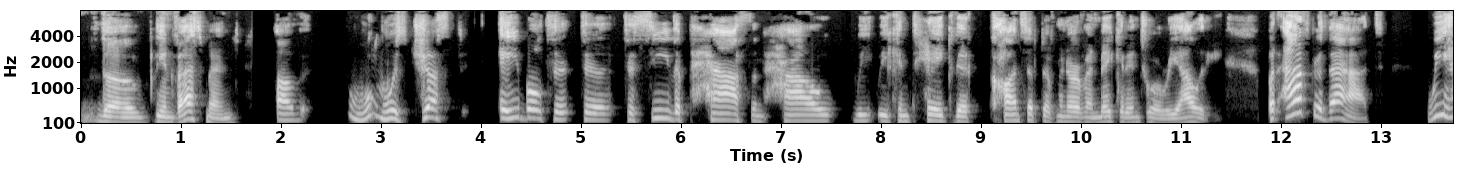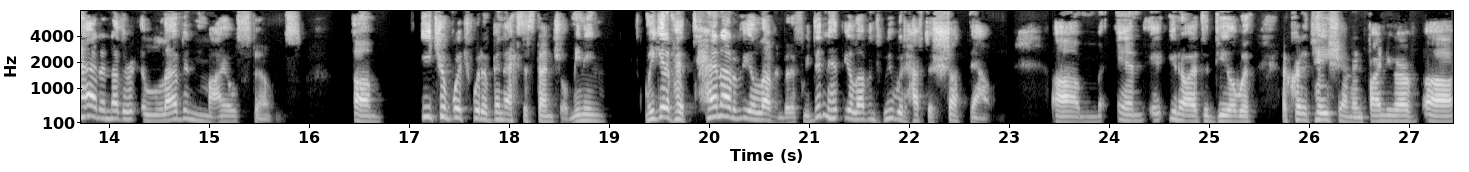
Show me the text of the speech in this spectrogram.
the the investment uh, was just able to to to see the path and how we we can take the concept of Minerva and make it into a reality. But after that, we had another eleven milestones, um, each of which would have been existential, meaning we could have hit ten out of the eleven, but if we didn't hit the eleventh, we would have to shut down um, and it, you know had to deal with accreditation and finding our, uh,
